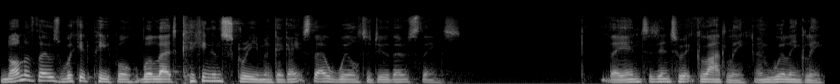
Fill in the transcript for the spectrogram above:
None of those wicked people were led kicking and screaming against their will to do those things. They entered into it gladly and willingly,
